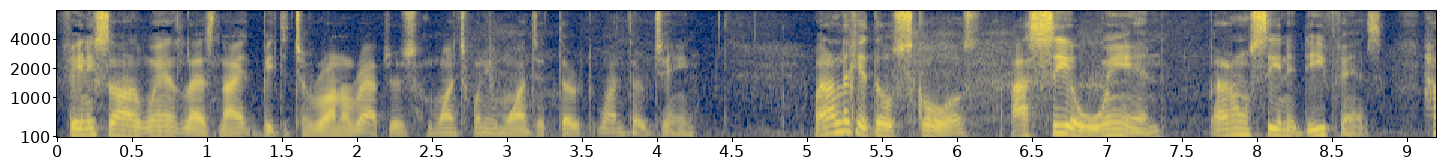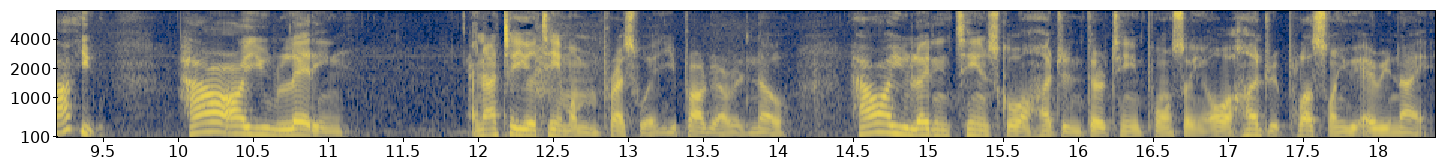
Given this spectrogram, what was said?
Phoenix Suns wins last night, beat the Toronto Raptors 121 to 113. When I look at those scores, I see a win, but I don't see any defense. How you, how are you letting? And I tell you a team I'm impressed with. You probably already know. How are you letting teams score 113 points on you or 100 plus on you every night?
